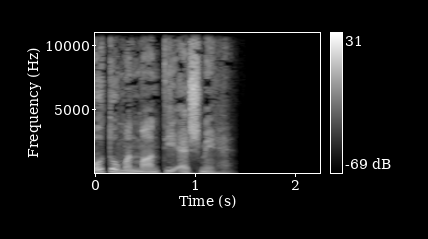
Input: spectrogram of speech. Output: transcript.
وہ تو من مانتی ایش میں ہے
